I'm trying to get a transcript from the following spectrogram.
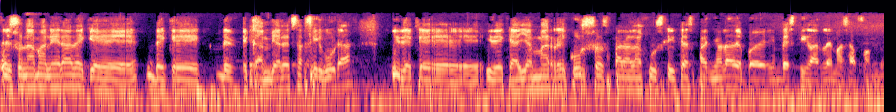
Es una manera de que, de que, de cambiar esa figura y de que, y de que haya más recursos para la justicia española de poder investigarle más a fondo.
